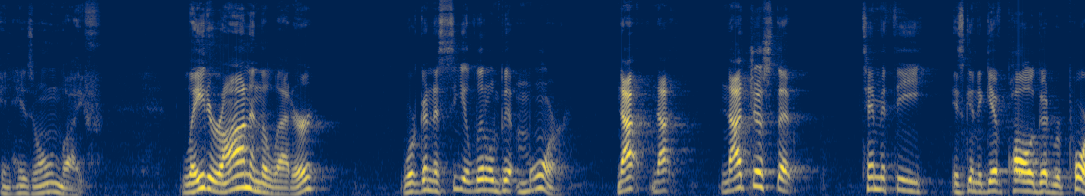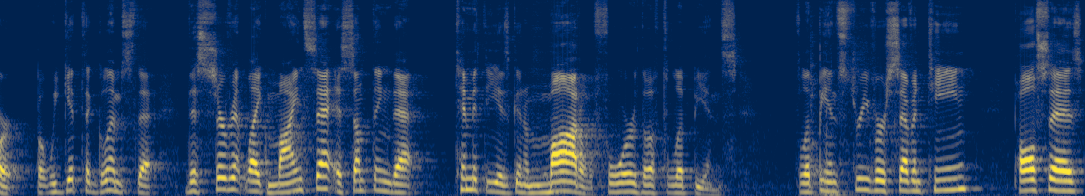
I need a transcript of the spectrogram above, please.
in his own life. Later on in the letter, we're going to see a little bit more. Not, not, not just that Timothy is going to give Paul a good report, but we get the glimpse that this servant like mindset is something that Timothy is going to model for the Philippians. Philippians 3, verse 17, Paul says,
